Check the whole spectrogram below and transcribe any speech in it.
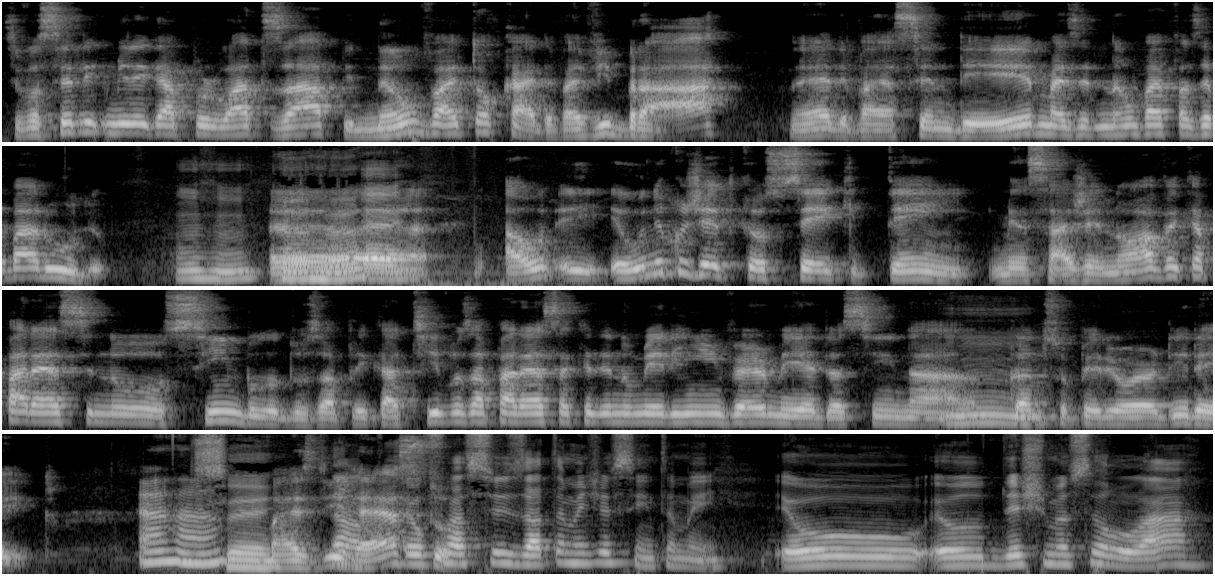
Se você me ligar por WhatsApp, não vai tocar, ele vai vibrar, né? Ele vai acender, mas ele não vai fazer barulho. Uhum. É, a, o único jeito que eu sei que tem mensagem nova é que aparece no símbolo dos aplicativos, aparece aquele numerinho em vermelho, assim, na, hum. no canto superior direito. Uhum. Mas de Não, resto. Eu faço exatamente assim também. Eu, eu deixo meu celular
